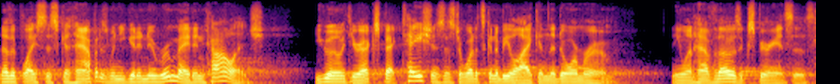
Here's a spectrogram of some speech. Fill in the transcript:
Another place this can happen is when you get a new roommate in college. You go in with your expectations as to what it's going to be like in the dorm room. To have those experiences.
